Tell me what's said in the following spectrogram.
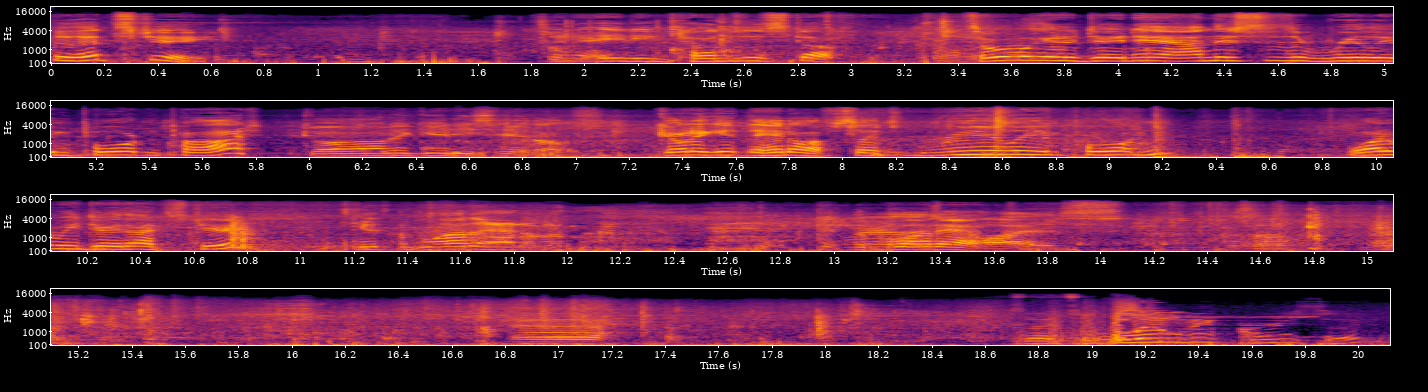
Look at that, Stu. Been eating tons of stuff. So what we're going to do now, and this is a really important part, Gotta get his head off. got to get the head off. So it's really important. Why do we do that, Stu? Get the blood out of him. Get the blood out. Pliers. Uh, so it's a little bit gruesome,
